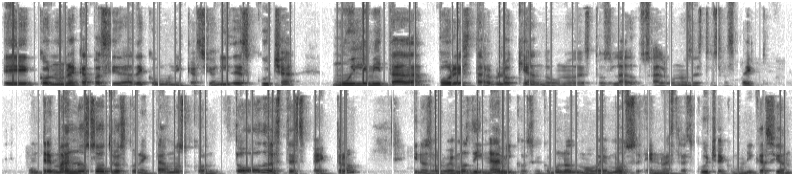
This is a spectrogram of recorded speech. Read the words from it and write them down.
eh, con una capacidad de comunicación y de escucha muy limitada por estar bloqueando uno de estos lados, algunos de estos aspectos. Entre más nosotros conectamos con todo este espectro y nos volvemos dinámicos en cómo nos movemos en nuestra escucha y comunicación,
